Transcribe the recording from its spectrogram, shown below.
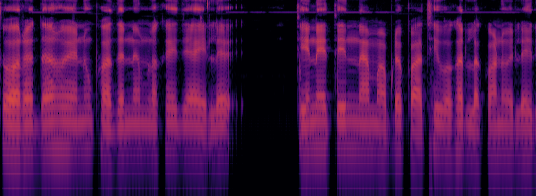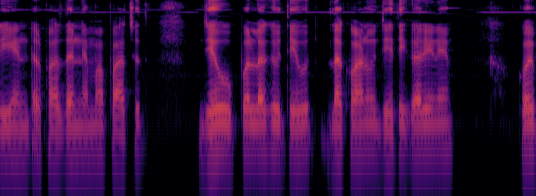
તો અરજદાર હોય એનું ફાધર નેમ લખાઈ જાય એટલે તેને તે નામ આપણે પાછી વખત લખવાનું એટલે રી એન્ટર ફાધર નેમમાં પાછું જેવું ઉપર લખ્યું તેવું લખવાનું, જેથી કરીને કોઈ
